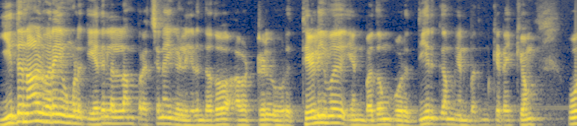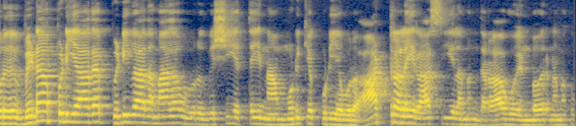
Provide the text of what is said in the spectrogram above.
இது நாள் வரை உங்களுக்கு எதிலெல்லாம் பிரச்சனைகள் இருந்ததோ அவற்றில் ஒரு தெளிவு என்பதும் ஒரு தீர்க்கம் என்பதும் கிடைக்கும். ஒரு விடாப்பிடியாக பிடிவாதமாக ஒரு விஷயத்தை நாம் முடிக்கக்கூடிய ஒரு ஆற்றலை ராசியில் அமர்ந்த ராகு என்பவர் நமக்கு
